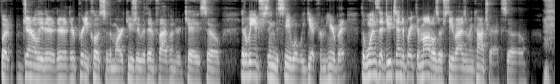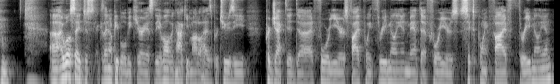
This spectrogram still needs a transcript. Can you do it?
but generally they're they're they're pretty close to the mark. Usually within 500k. So it'll be interesting to see what we get from here. But the ones that do tend to break their models are Steve Yzerman contracts. So. Uh, I will say, just because I know people will be curious, the evolving hockey model has Bertuzzi projected uh, at four years, 5.3 million. Mantha at four years, 6.53 million.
